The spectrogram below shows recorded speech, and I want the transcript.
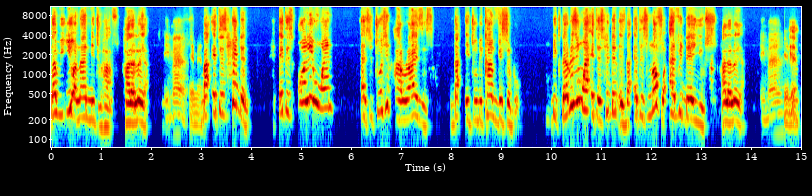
that we, you and I need to have. Hallelujah Amen. Amen. but it is hidden. It is only when a situation arises that it will become visible. Be- The reason why it is hidden is that it is not for everyday use. Hallelujah. Amen. Amen.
